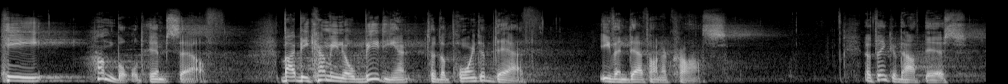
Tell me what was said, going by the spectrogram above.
he humbled himself by becoming obedient to the point of death, even death on a cross. Now, think about this.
